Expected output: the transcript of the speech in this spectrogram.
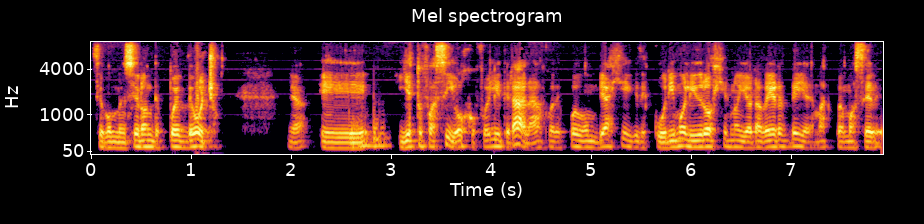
se convencieron después de ocho. Eh, y esto fue así, ojo, fue literal, ¿ah? fue después de un viaje que descubrimos el hidrógeno y ahora verde, y además podemos hacer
